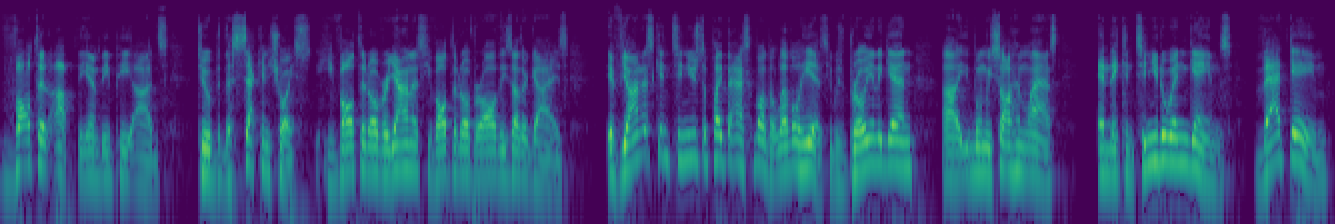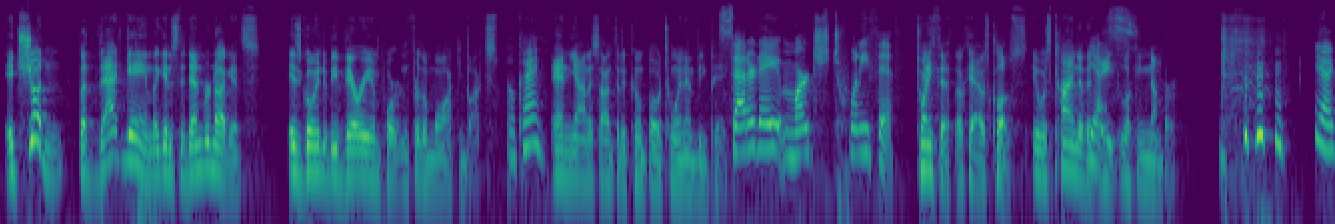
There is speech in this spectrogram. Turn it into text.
vaulted up the MVP odds to the second choice. He vaulted over Giannis. He vaulted over all these other guys. If Giannis continues to play basketball at the level he is, he was brilliant again uh, when we saw him last, and they continue to win games. That game, it shouldn't, but that game against the Denver Nuggets is going to be very important for the Milwaukee Bucks okay. and Giannis Antetokounmpo to win MVP. Saturday, March 25th. 25th. Okay, I was close. It was kind of an Yes. eight looking number. Yeah, you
